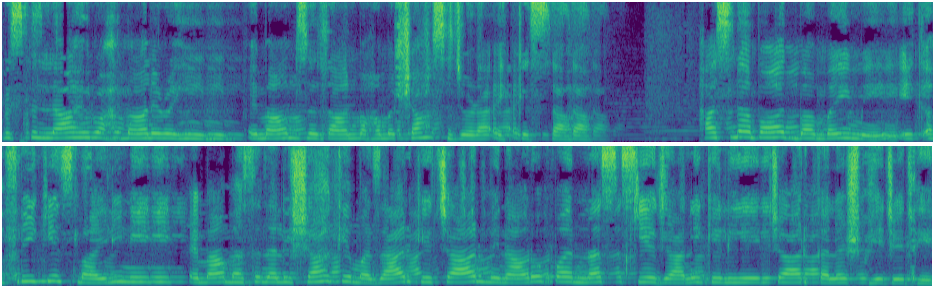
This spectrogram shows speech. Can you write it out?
बिस्मिल्लाहिर्रहमानिर्रहीम। इमाम सुल्तान मोहम्मद शाह से जुड़ा एक किस्सा। हसनाबाद बम्बई में एक अफ्रीकी इस्माइली ने इमाम हसन अली शाह के मज़ार के चार मीनारों पर नस्ब किए जाने के लिए चार कलश भेजे थे।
